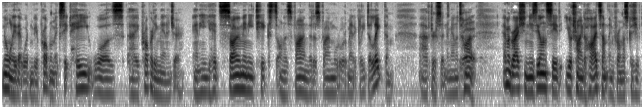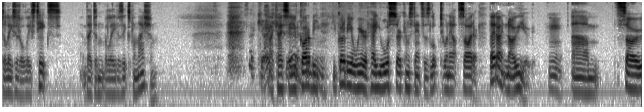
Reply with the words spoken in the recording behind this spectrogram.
Normally, that wouldn't be a problem, except he was a property manager and he had so many texts on his phone that his phone would automatically delete them after a certain amount of time. Right. Immigration New Zealand said, You're trying to hide something from us because you've deleted all these texts. They didn't believe his explanation. Okay. Okay, so yeah. you've got to be you've got to be aware of how your circumstances look to an outsider. They don't know you, Hmm. um, so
